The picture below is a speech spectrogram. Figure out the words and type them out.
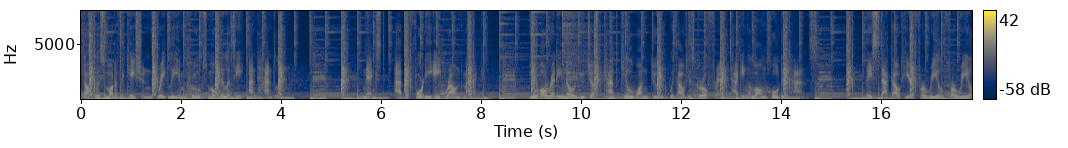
stockless modification greatly improves mobility and handling. Next, add the 48 round mag. Already know you just can't kill one dude without his girlfriend tagging along holding hands. They stack out here for real for real,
